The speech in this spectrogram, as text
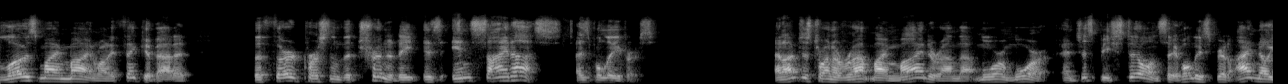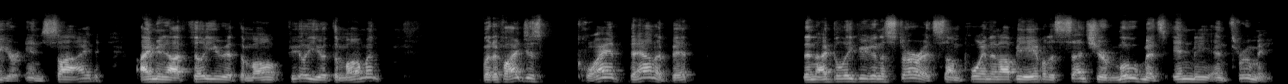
blows my mind when I think about it. The third person of the Trinity is inside us as believers. And I'm just trying to wrap my mind around that more and more and just be still and say, Holy Spirit, I know you're inside. I may not feel you at the moment, feel you at the moment. But if I just quiet down a bit then I believe you're going to stir at some point and I'll be able to sense your movements in me and through me.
